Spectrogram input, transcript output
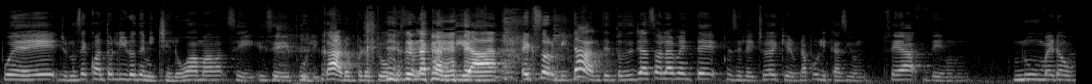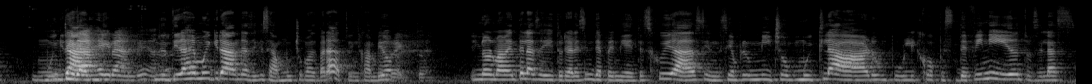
puede, yo no sé cuántos libros de Michelle Obama se, se publicaron, pero tuvo que ser una cantidad exorbitante. Entonces ya solamente, pues el hecho de que una publicación sea de un número muy un grande, tiraje grande de un tiraje muy grande, hace que sea mucho más barato. En cambio, normalmente las editoriales independientes cuidadas tienen siempre un nicho muy claro, un público pues definido, entonces las,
